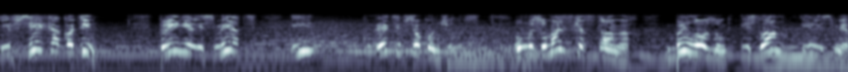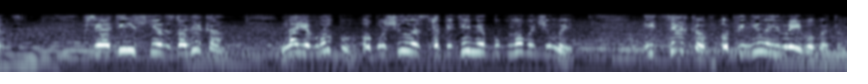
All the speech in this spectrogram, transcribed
и все как один приняли смерть, и этим все кончилось. У мусульманских странах был лозунг «Ислам или смерть». В середине XIV века на Европу обрушилась эпидемия бубновой чумы, и церковь обвинила евреев в этом.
